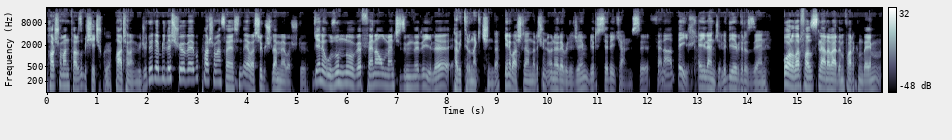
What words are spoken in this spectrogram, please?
parşömen tarzı bir şey çıkıyor. Parşömen vücuduyla birleşiyor ve bu parşömen sayesinde yavaşça güçlenmeye başlıyor. Gene uzunluğu ve fena olmayan çizimleriyle tabi tırnak içinde. Yeni başlayanlar için önerebileceğim bir seri kendisi. Fena değil. Eğlenceli diyebiliriz yani. Bu aralar fazlasıyla ara verdim farkındayım.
